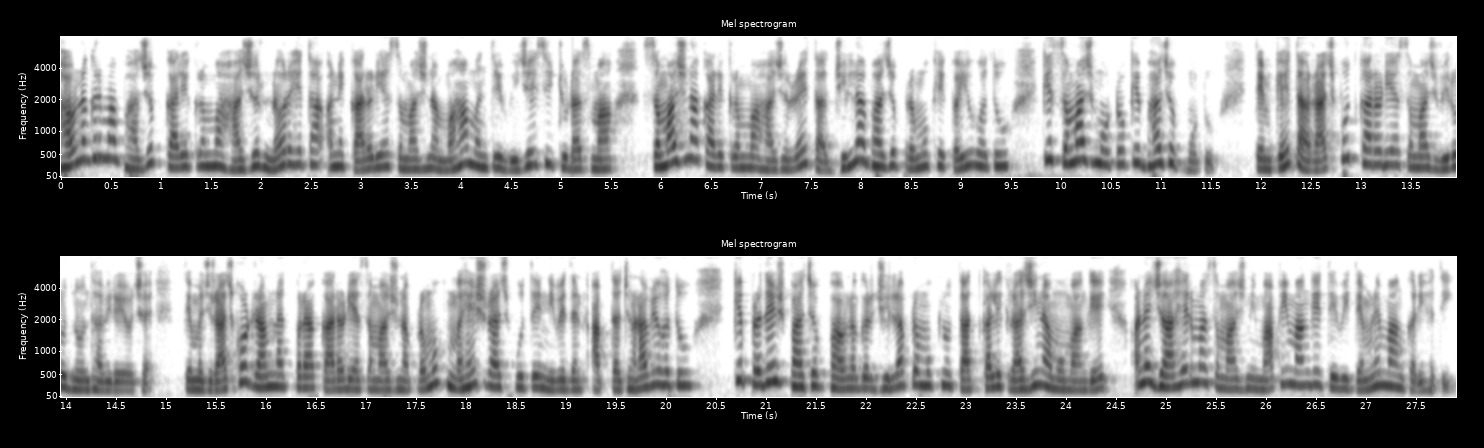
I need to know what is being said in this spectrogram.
ભાવનગરમાં ભાજપ કાર્યક્રમમાં હાજર ન રહેતા અને કારડિયા સમાજના મહામંત્રી વિજયસિંહ ચુડાસમા સમાજના કાર્યક્રમમાં હાજર રહેતા જિલ્લા ભાજપ પ્રમુખે કહ્યું હતું કે સમાજ મોટો કે ભાજપ મોટું? તેમ કહેતા રાજપૂત કારડિયા સમાજ વિરોધ નોંધાવી રહ્યો છે. તેમજ રાજકોટ રામનાથપરા કારડિયા સમાજના પ્રમુખ મહેશ રાજપૂતે નિવેદન આપતા જણાવ્યું હતું કે પ્રદેશ ભાજપ ભાવનગર જિલ્લા પ્રમુખનું તાત્કાલિક રાજીનામું માંગે અને જાહેરમાં સમાજની માફી માંગે તેવી તેમણે માંગ કરી હતી.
